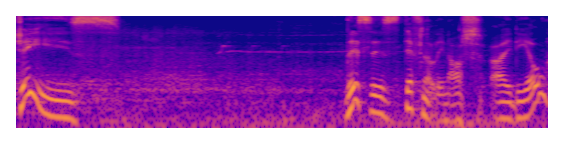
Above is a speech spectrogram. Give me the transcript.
Jeez. This is definitely not ideal.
